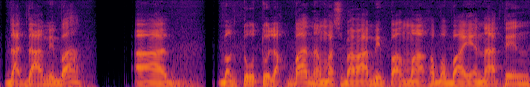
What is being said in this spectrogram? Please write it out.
dadami ba Ah, magtutulak ba ng mas marami pang mga kababayan natin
